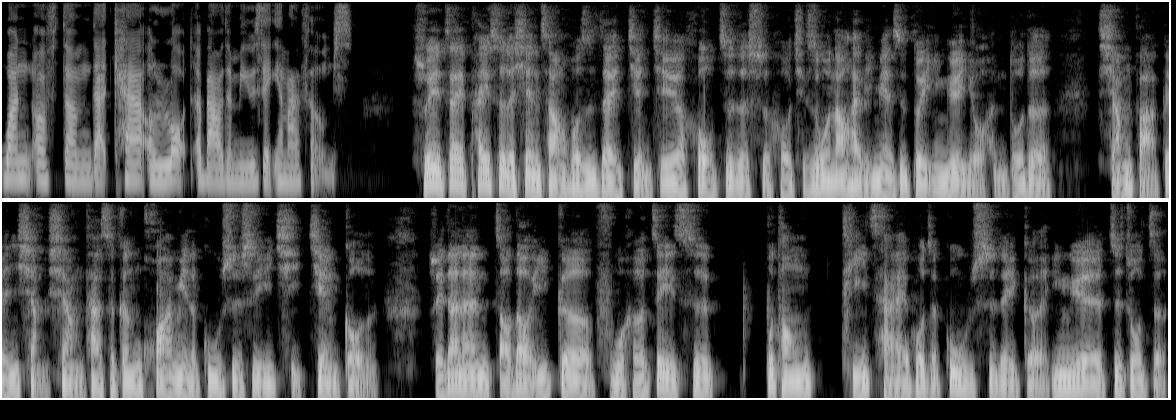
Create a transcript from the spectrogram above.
one of them that care a lot about the music in my films. 所以在拍摄的现场或者在剪接后置的时候，其实我脑海里面是对音乐有很多的 想法跟想象，它是跟画面的故事是一起建构的。 所以当然找到一个符合这一次不同题材或者故事的一个音乐制作者，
